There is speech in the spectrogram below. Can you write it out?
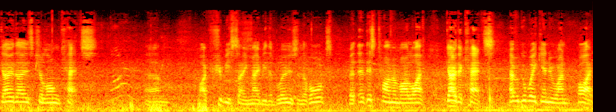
go those Geelong Cats. Um, I should be saying maybe the Blues and the Hawks, but at this time of my life, go the Cats. Have a good weekend, everyone. Bye.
